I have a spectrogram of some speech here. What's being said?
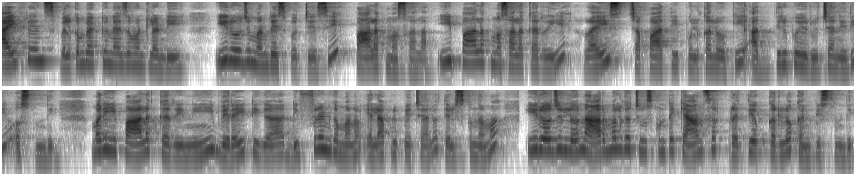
Hi friends welcome back to Nizam వంటలండి. ఈరోజు మన రెసిపీ వచ్చేసి పాలక్ మసాలా. ఈ పాలక్ మసాలా కర్రీ రైస్ చపాతీ పులకలోకి అద్దిరిపోయే రుచి అనేది వస్తుంది. మరి ఈ పాలక్ కర్రీని వెరైటీగా డిఫరెంట్గా మనం ఎలా ప్రిపేర్ చేయాలో తెలుసుకుందామా? ఈ రోజుల్లో నార్మల్గా చూసుకుంటే క్యాన్సర్ ప్రతి ఒక్కరిలో కనిపిస్తుంది.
